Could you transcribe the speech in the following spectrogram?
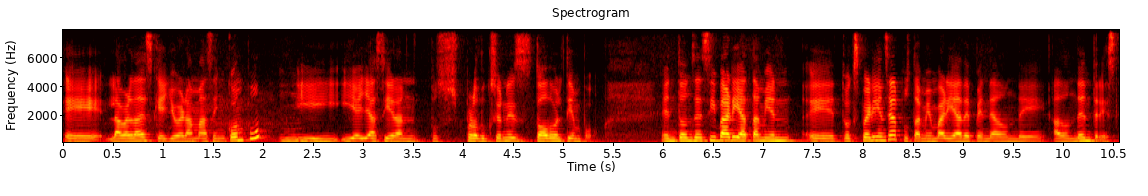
eh, la verdad es que yo era más en compu y, y, ellas sí eran pues, producciones todo el tiempo. Entonces sí varía también eh, tu experiencia, pues también varía, depende a dónde, a dónde entres.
